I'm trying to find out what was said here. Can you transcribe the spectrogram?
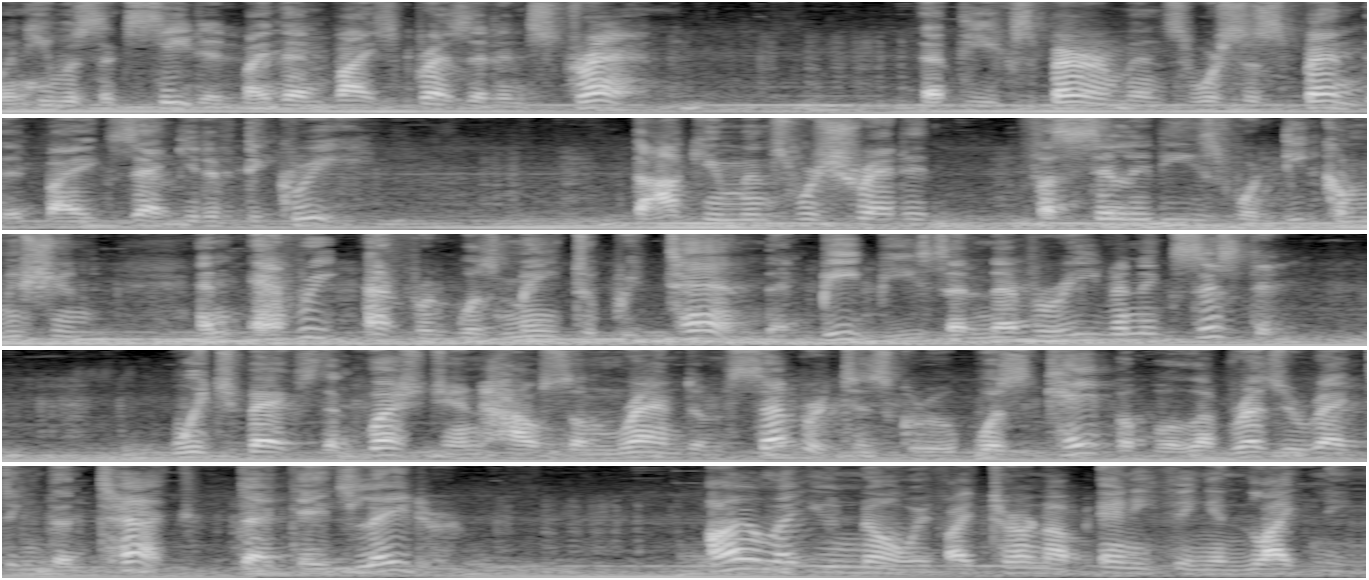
when he was succeeded by then Vice President Strand, that the experiments were suspended by executive decree. Documents were shredded, facilities were decommissioned, and every effort was made to pretend that BBs had never even existed. Which begs the question how some random separatist group was capable of resurrecting the tech decades later. I'll let you know if I turn up anything enlightening.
